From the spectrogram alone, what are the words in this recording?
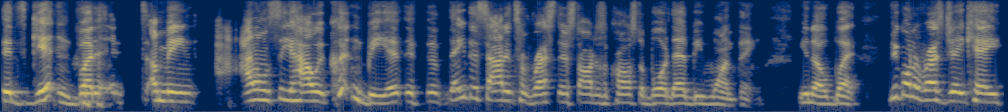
it's getting. But it, I mean, I don't see how it couldn't be. If, if, they decided to rest their starters across the board, that'd be one thing, you know. But if you're going to rest J.K.,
